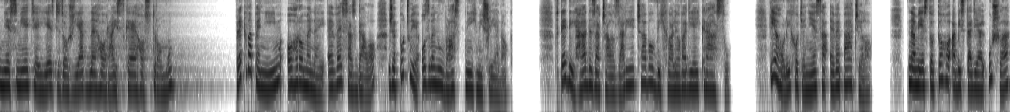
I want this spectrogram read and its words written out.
nesmiete jesť zo žiadného rajského stromu? Prekvapením ohromenej Eve sa zdalo, že počuje ozvenu vlastných myšlienok. Vtedy had začal zaliečavo vychvaľovať jej krásu. Jeho lichotenie sa Eve páčilo. Namiesto toho, aby stadiaľ ušla,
